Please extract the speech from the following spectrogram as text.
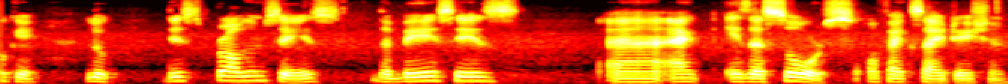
okay look this problem says the base is uh, is a source of excitation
